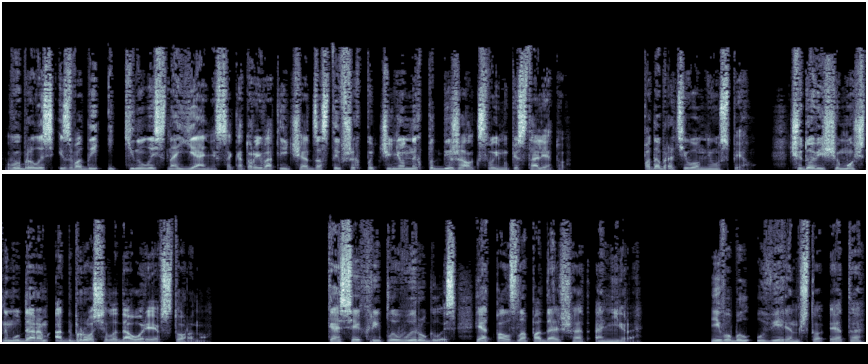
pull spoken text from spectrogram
выбралось из воды и кинулось на Яниса, который, в отличие от застывших подчиненных, подбежал к своему пистолету. Подобрать его он не успел. Чудовище мощным ударом отбросило Даория в сторону. Кассия хрипло выругалась и отползла подальше от Анира. Его был уверен, что это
